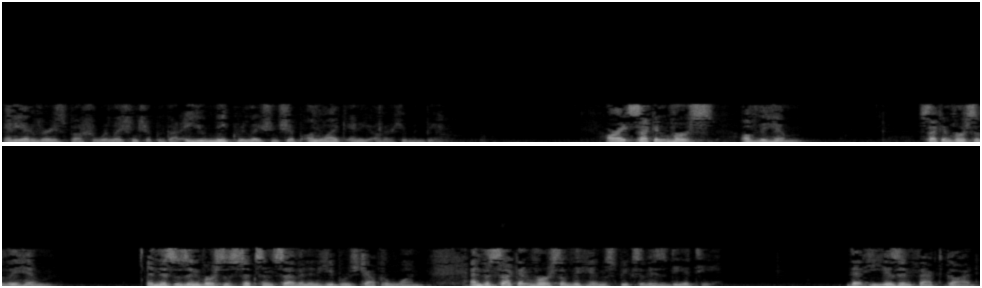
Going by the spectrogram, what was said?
And he had a very special relationship with God, a unique relationship unlike any other human being. All right, second verse of the hymn. Second verse of the hymn. And this is in verses 6 and 7 in Hebrews chapter 1. And the second verse of the hymn speaks of his deity. That he is in fact God.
